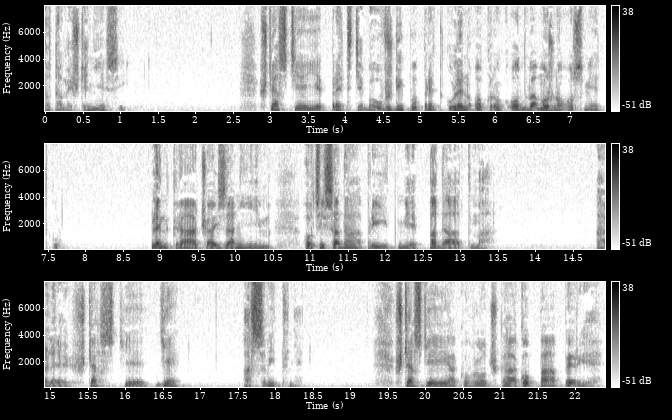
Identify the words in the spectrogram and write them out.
No tam ešte nie si. Šťastie je pred tebou, vždy popredku, len o krok, o dva, možno o smietku. Len kráčaj za ním, hoci sadá prítmie, padá tma. Ale šťastie je a svitne. Šťastie je ako vločka, ako páperie.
